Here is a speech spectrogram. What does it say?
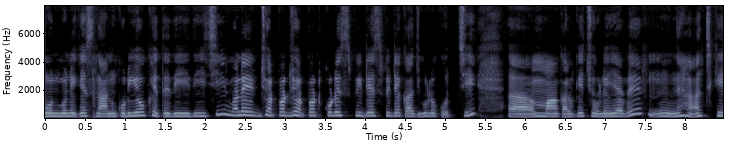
মনমনিকে স্নান করিয়েও খেতে দিয়ে দিয়েছি। মানে ঝটপট ঝটপট করে স্পিডে স্পিডে কাজগুলো করছি। মা কালকে চলে যাবে। আজকে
